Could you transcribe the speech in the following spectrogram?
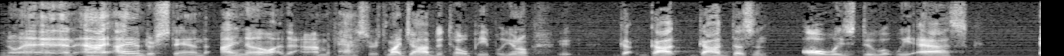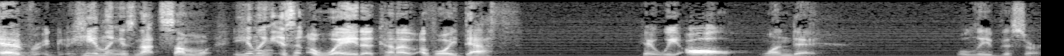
You know, and, and I, I, understand. I know. I'm a pastor. It's my job to tell people. You know, God, God doesn't always do what we ask. Every healing is not some. Healing isn't a way to kind of avoid death. Okay, we all one day will leave this earth.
